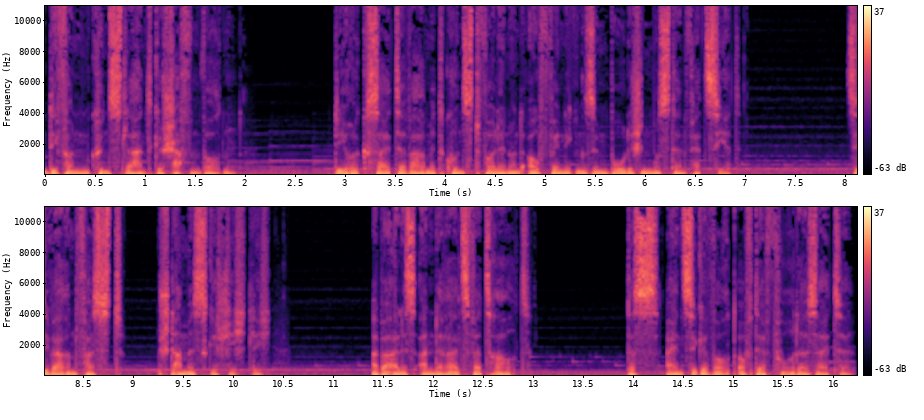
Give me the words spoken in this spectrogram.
die von Künstlerhand geschaffen wurden. Die Rückseite war mit kunstvollen und aufwendigen symbolischen Mustern verziert. Sie waren fast stammesgeschichtlich, aber alles andere als vertraut. Das einzige Wort auf der Vorderseite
